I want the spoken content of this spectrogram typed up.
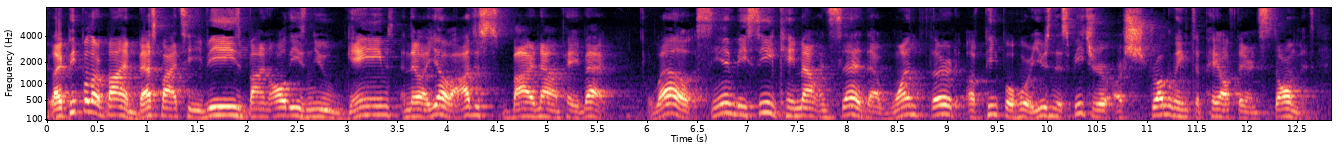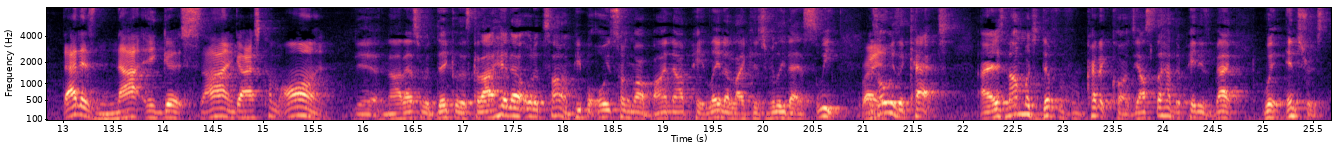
Like people are buying Best Buy TVs, buying all these new games, and they're like, "Yo, I'll just buy it now and pay back." Well, CNBC came out and said that one third of people who are using this feature are struggling to pay off their installments. That is not a good sign, guys. Come on. Yeah, nah, that's ridiculous. Cause I hear that all the time. People always talking about buy now, pay later, like it's really that sweet. Right. There's always a catch. All right, it's not much different from credit cards. Y'all still have to pay this back with interest.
